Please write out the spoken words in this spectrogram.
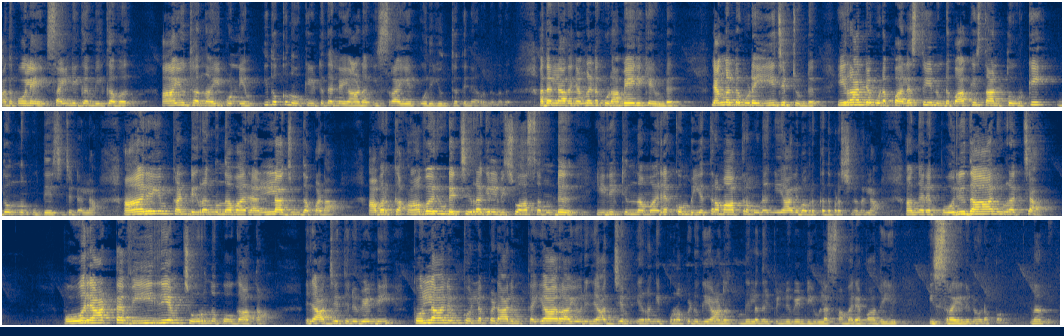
അതുപോലെ സൈനിക മികവ് ആയുധ നൈപുണ്യം ഇതൊക്കെ നോക്കിയിട്ട് തന്നെയാണ് ഇസ്രായേൽ ഒരു യുദ്ധത്തിന് ഇറങ്ങുന്നത്. അതല്ലാതെ ഞങ്ങളുടെ കൂടെ അമേരിക്കയുണ്ട് ഞങ്ങളുടെ കൂടെ ഈജിപ്റ്റ് ഉണ്ട് ഇറാന്റെ കൂടെ പലസ്തീൻ ഉണ്ട് പാകിസ്ഥാൻ തുർക്കി ഇതൊന്നും ഉദ്ദേശിച്ചിട്ടല്ല. ആരെയും കണ്ടിറങ്ങുന്നവരല്ല ജൂതപ്പട. അവർക്ക് അവരുടെ ചിറകിൽ വിശ്വാസമുണ്ട്. ഇരിക്കുന്ന മരക്കൊമ്പ് എത്രമാത്രം ഉണങ്ങിയാലും അവർക്കത് പ്രശ്നമല്ല. അങ്ങനെ പൊരുതാനുറച്ച പോരാട്ട വീര്യം ചോർന്നു പോകാത്ത രാജ്യത്തിനു വേണ്ടി കൊല്ലാനും കൊല്ലപ്പെടാനും തയ്യാറായ ഒരു രാജ്യം ഇറങ്ങി പുറപ്പെടുകയാണ് നിലനിൽപ്പിനു വേണ്ടിയുള്ള സമരപാതയിൽ ഇസ്രായേലിനോടൊപ്പം. നന്ദി.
